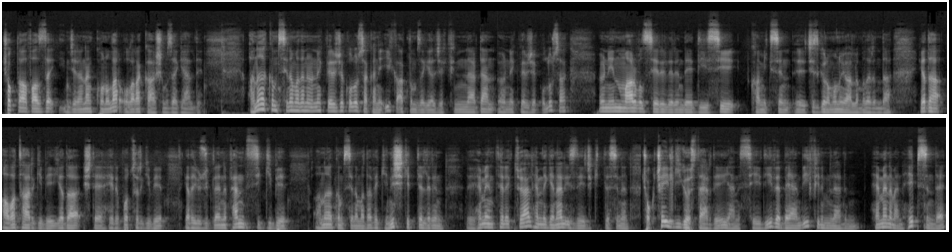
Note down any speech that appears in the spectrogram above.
çok daha fazla incelenen konular olarak karşımıza geldi. Ana akım sinemadan örnek verecek olursak hani ilk aklımıza gelecek filmlerden örnek verecek olursak Örneğin Marvel serilerinde, DC Comics'in e, çizgi roman uyarlamalarında ya da Avatar gibi ya da işte Harry Potter gibi ya da Yüzüklerin Efendisi gibi ana akım sinemada ve geniş kitlelerin e, hem entelektüel hem de genel izleyici kitlesinin çokça ilgi gösterdiği yani sevdiği ve beğendiği filmlerin hemen hemen hepsinde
